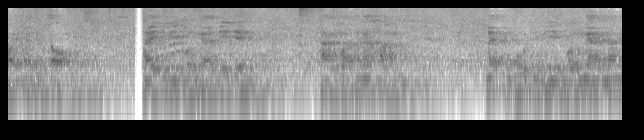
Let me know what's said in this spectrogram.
2552 ไทยที่มีผลงานดีเด่น ทางวัฒนธรรม และเป็นผู้ที่มีผลงานด้าน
